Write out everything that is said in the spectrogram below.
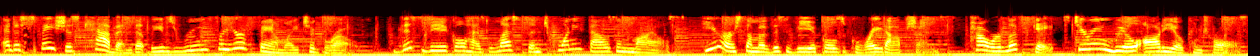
and a spacious cabin that leaves room for your family to grow. This vehicle has less than 20,000 miles. Here are some of this vehicle's great options power liftgate, steering wheel audio controls,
